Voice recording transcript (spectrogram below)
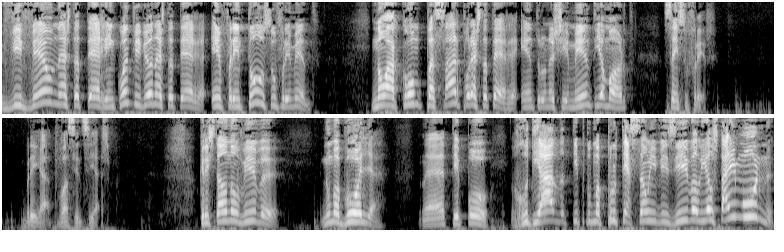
viveu nesta terra, enquanto viveu nesta terra, enfrentou o sofrimento, não há como passar por esta terra entre o nascimento e a morte sem sofrer. Obrigado por vosso entusiasmo. O cristão não vive numa bolha, né? tipo, rodeado tipo de uma proteção invisível e ele está imune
